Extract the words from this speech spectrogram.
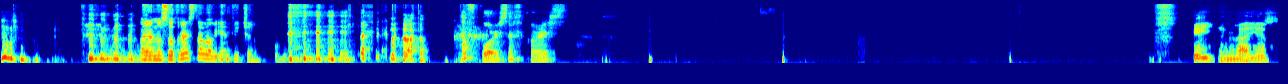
Para nosotras estaba bien, teacher. Of course, of course. Es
